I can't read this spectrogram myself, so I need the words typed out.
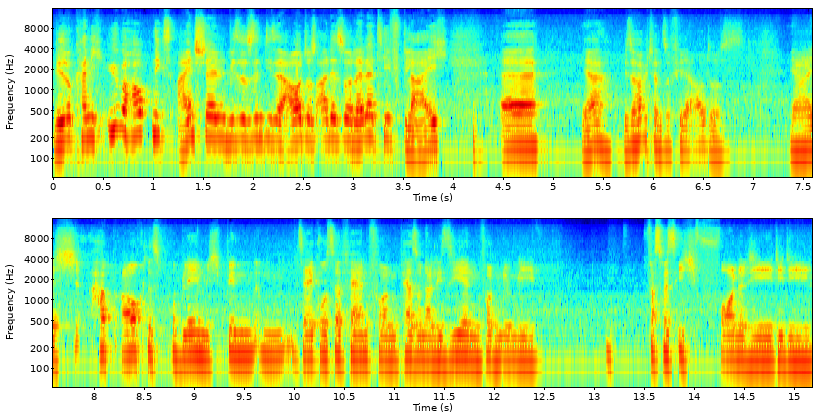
Wieso kann ich überhaupt nichts einstellen? Wieso sind diese Autos alle so relativ gleich? Äh, ja, wieso habe ich dann so viele Autos? Ja, ich habe auch das Problem, ich bin ein sehr großer Fan von Personalisieren, von irgendwie, was weiß ich, vorne die, die, die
